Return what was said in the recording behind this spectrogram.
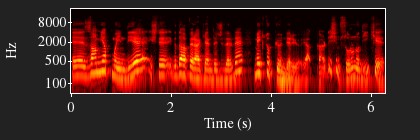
e, zam yapmayın diye işte gıda perakendecilerine mektup gönderiyor. Ya kardeşim sorun o değil ki.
